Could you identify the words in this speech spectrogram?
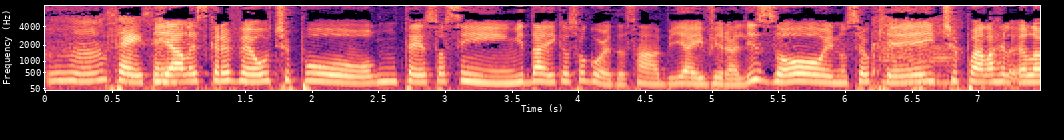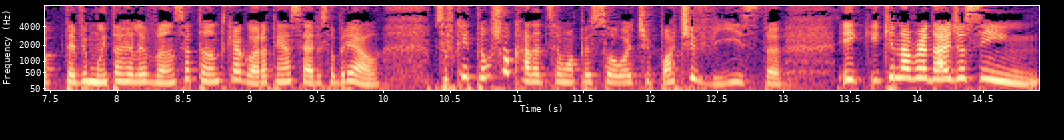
Uhum, sei, sei. E ela escreveu, tipo, um texto assim, e daí que eu sou gorda, sabe? E aí viralizou e não sei o quê. E, tipo, ela, ela teve muita relevância, tanto que agora tem a série sobre ela. Mas eu fiquei tão chocada de ser uma pessoa, tipo, ativista. E, e que, na verdade, assim,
